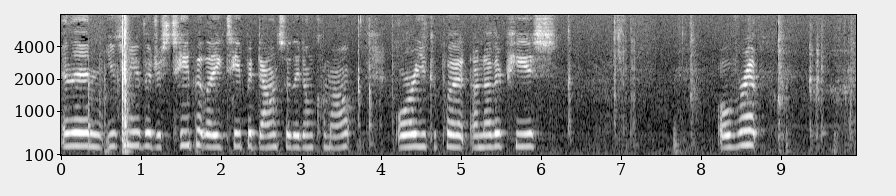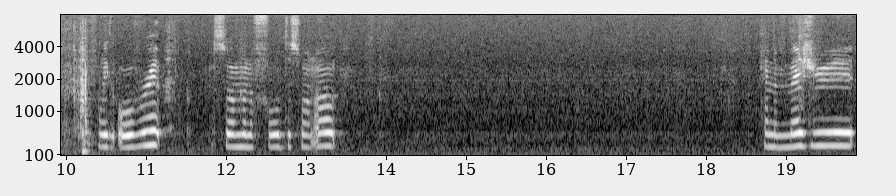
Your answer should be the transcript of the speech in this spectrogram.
And then you can either just tape it, like tape it down so they don't come out, or you could put another piece over it, like over it. So I'm going to fold this one out. Kind of measure it.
